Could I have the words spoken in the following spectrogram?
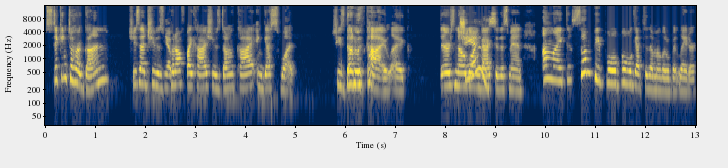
sticking to her gun. She said she was Yep. put off by Kai, she was done with Kai, and guess what? She's done with Kai. Like, there's no She going back to this man. Unlike some people, but we'll get to them a little bit later.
